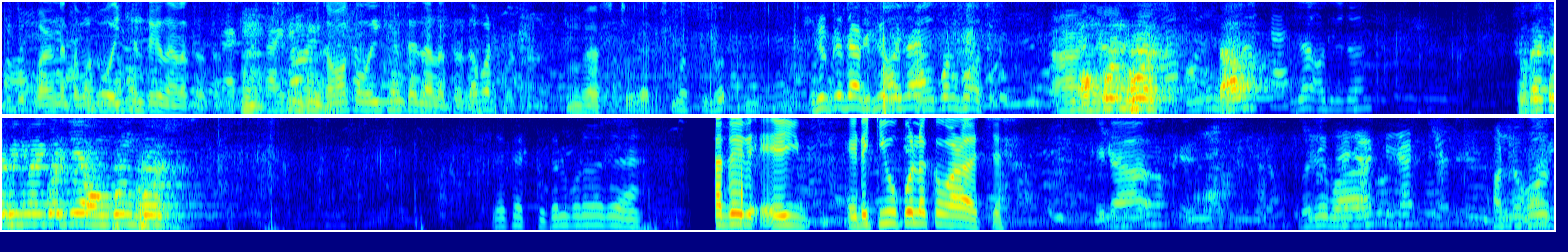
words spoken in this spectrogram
কিছু করে না তোমাকে ওইখান থেকে দাঁড়াতে হতো। তোমাকে ওইখানটায় দাঁড়াতে হতো। ব্যাস ঠিক আছে। অঙ্কন ঘোষ দাও। শুভেচ্ছা বিনিময় করছে অঙ্কন ঘোষ। তাদের এই এটা কি উপলক্ষ করা হচ্ছে? এটা খণ্ডঘোষ,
